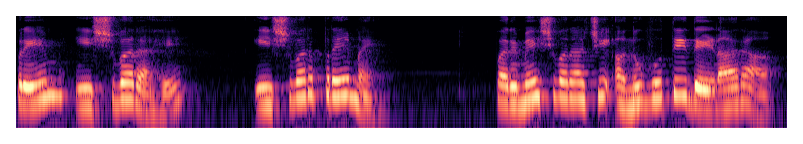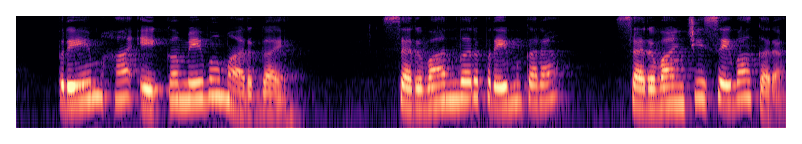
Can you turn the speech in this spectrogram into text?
प्रेम ईश्वर आहे ईश्वर प्रेम आहे. परमेश्वराची अनुभूती देणारा प्रेम हा एकमेव मार्ग आहे. सर्वांवर प्रेम करा सर्वांची सेवा करा.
